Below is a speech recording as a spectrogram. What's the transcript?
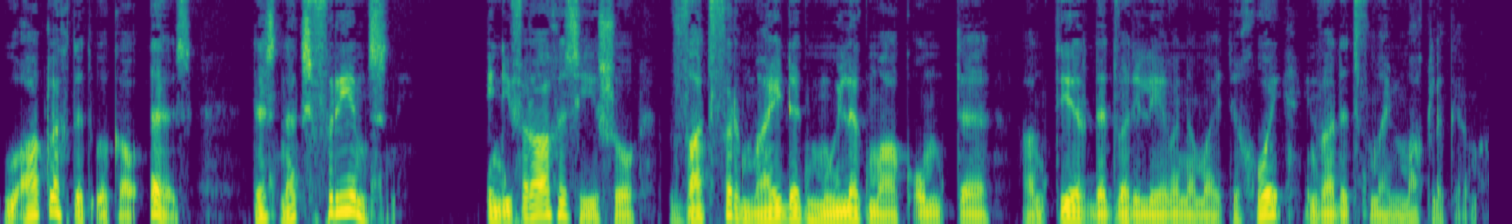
Hoe aklig dit ook al is, dis niks vreemds nie. En die vraag is hierso, wat vir my dit moeilik maak om te hanteer dit wat die lewe na my toe gooi en wat dit vir my makliker maak.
